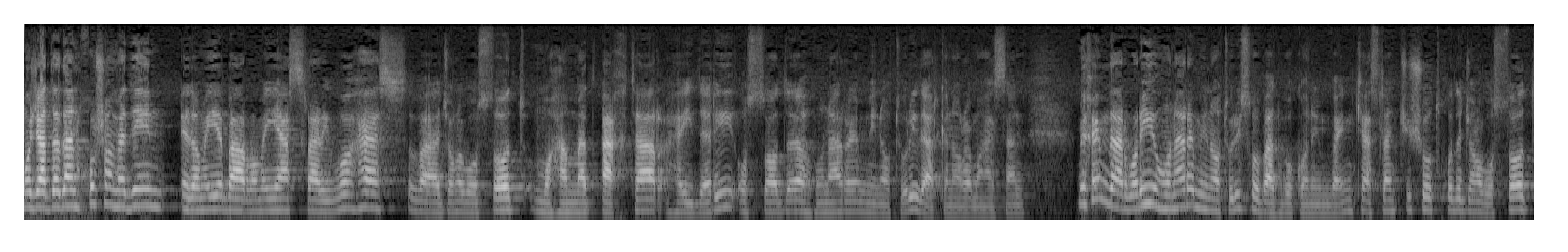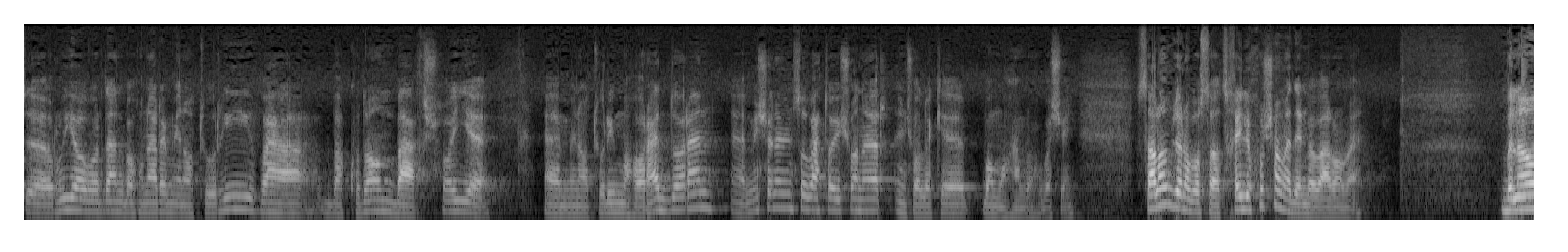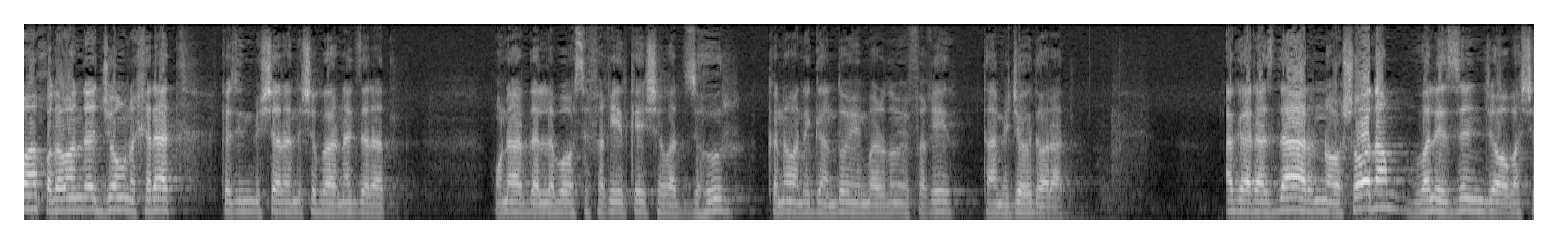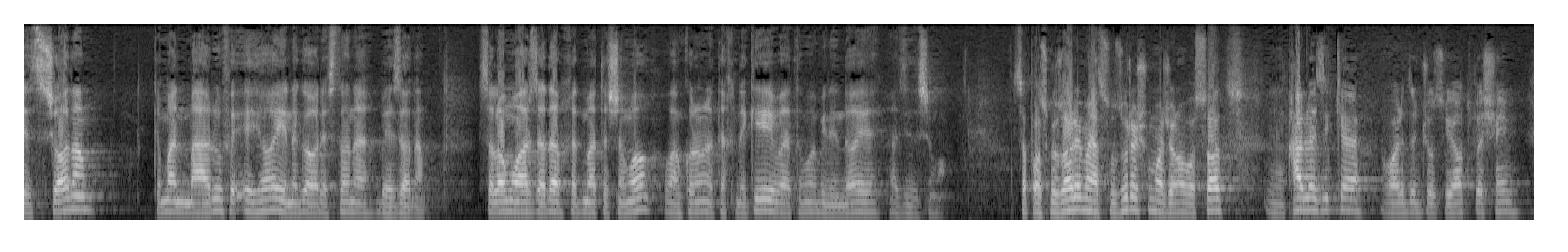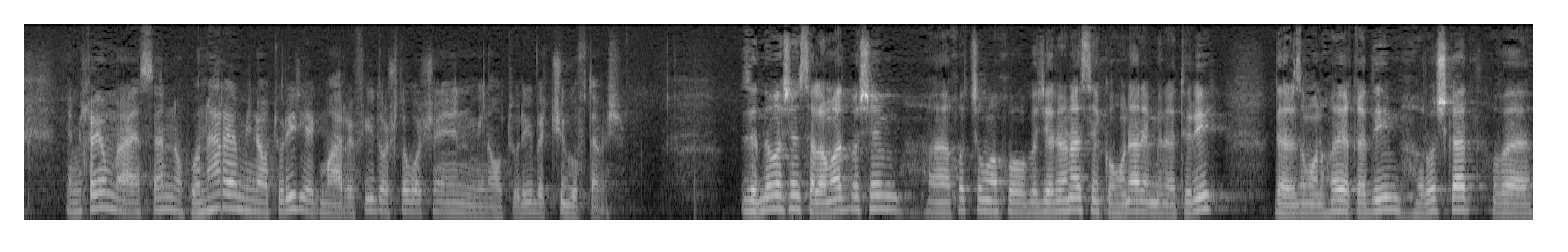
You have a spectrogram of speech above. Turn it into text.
مجددا خوش آمدین. ادامه برنامه اسرریوا هست و جناب استاد محمد اختر حیدری استاد هنر میناتوری در کنار ما هستن. می‌خوایم درباره هنر میناتوری صحبت بکنیم و اینکه اصلا چی شد خود جناب استاد روی آوردن به هنر میناتوری و با کدام بخش های میناتوری مهارت دارن. میشنویم صحبت های شانر انشالله که با ما همراه باشین. سلام جناب استاد. خیلی خوش آمدین به برنامه. بناو خداوند جان و خرد که از این بیشتر اندشه بر نگذرد. هنر در لباس فقیر که شود ظهور کنان گندم مردم فقیر تعم جای دارد. اگر از در ناشادم ولی زنجا و شادم که من معروف ایهای نگارستان بهزادم. سلام و عرض ادب خدمت شما و همکاران تکنیکی و تمام بیننده عزیز شما. سپاسگزاریم از حضور شما جناب استاد. قبل از اینکه وارد جزئیات بشیم می‌خوایم اصلا هنر میناتوری یک معرفی داشته باشین. میناتوری به چی گفته میشه؟ زنده باشین سلامت باشیم خود شما خب به جریان هستین که هنر میناتوری در زمانهای قدیم رشد کرد و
